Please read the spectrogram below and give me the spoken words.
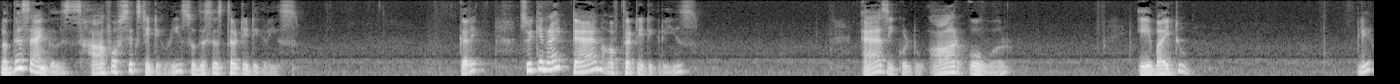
Now this angle is half of 60 degrees so this is 30 degrees. Correct? So we can write tan of 30 degrees as equal to r over a by 2. Clear?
